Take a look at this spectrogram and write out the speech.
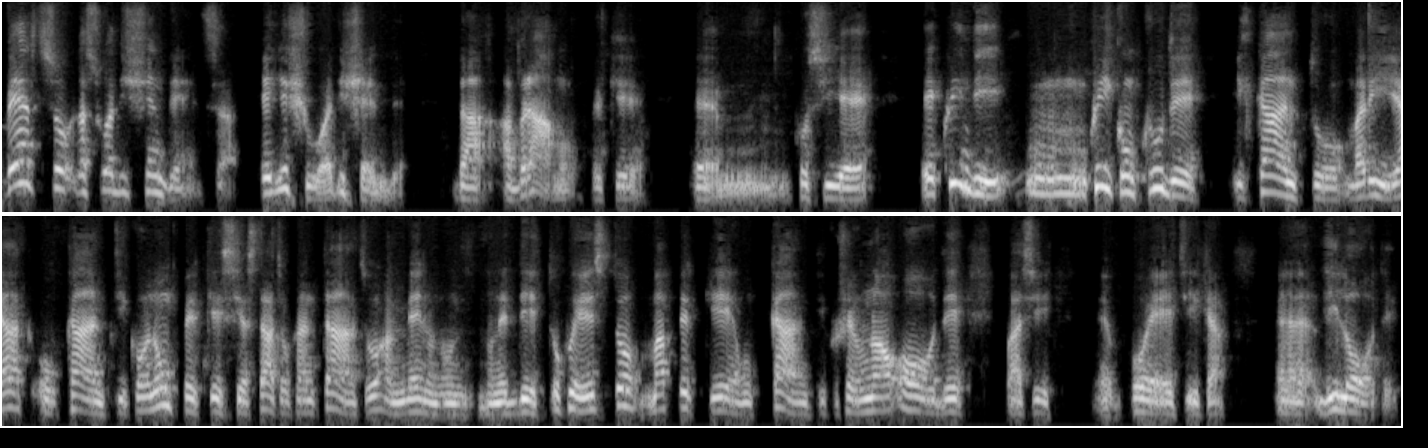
verso la sua discendenza e Yeshua discende da Abramo perché ehm, così è e quindi mh, mm, qui conclude il canto Maria o cantico non perché sia stato cantato, almeno non, non è detto questo, ma perché è un cantico, cioè una ode quasi eh, poetica eh, di lode.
